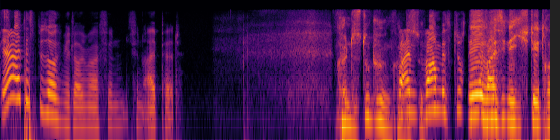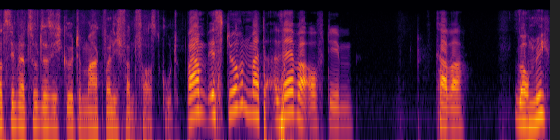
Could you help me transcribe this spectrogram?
Ja, das besorge ich mir, glaube ich, mal für, für ein iPad. Könntest du tun, Vor allem, könntest du. warum ist, Dürren, Nee, weiß ich nicht. Ich stehe trotzdem dazu, dass ich Goethe mag, weil ich fand Faust gut. warum ist Dürrenmatt selber auf dem Cover? Warum nicht?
